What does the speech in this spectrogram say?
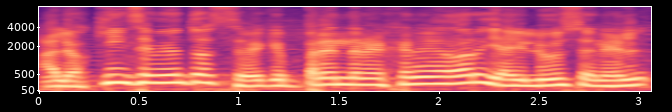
A los 15 minutos se ve que prenden el generador y hay luz en el.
